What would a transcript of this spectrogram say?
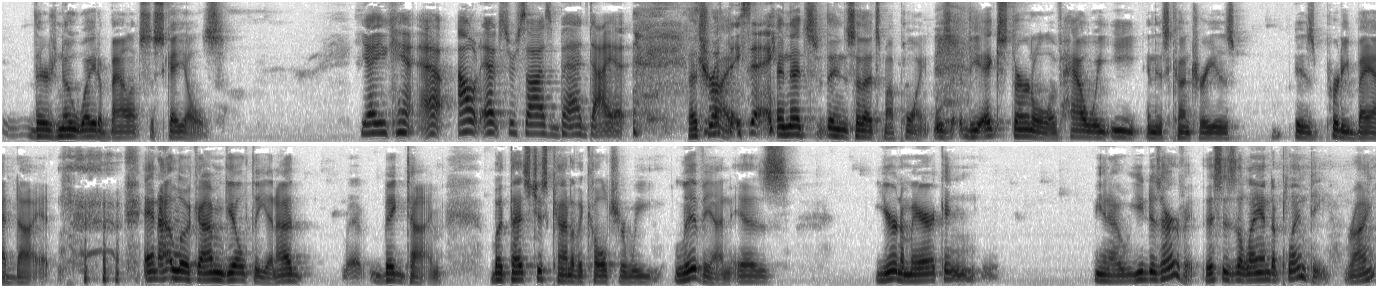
there's no way to balance the scales. Yeah, you can't uh, out exercise bad diet. That's right. they say, and that's and so that's my point. Is the external of how we eat in this country is is pretty bad diet. and I look, I'm guilty, and I uh, big time. But that's just kind of the culture we live in. Is you're an American, you know, you deserve it. This is a land of plenty, right?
